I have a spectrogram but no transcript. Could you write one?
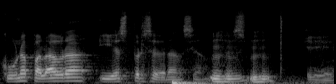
con una palabra y es perseverancia. Andrés. Eh,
